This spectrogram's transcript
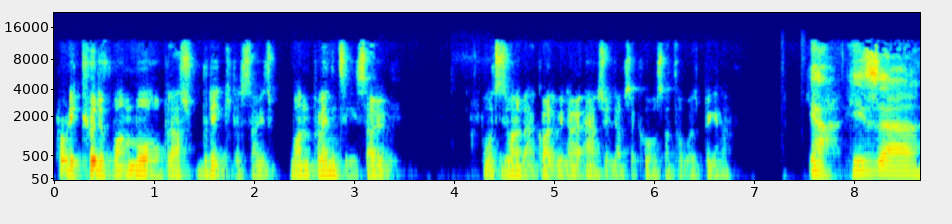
Probably could have won more, but that's ridiculous. So he's won plenty. So Porty's one about a guy that we know absolutely loves the course. I thought was big enough. Yeah, he's uh,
